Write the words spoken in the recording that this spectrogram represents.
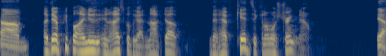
Um, Like there are people I knew in high school that got knocked up that have kids that can almost drink now. Yeah.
